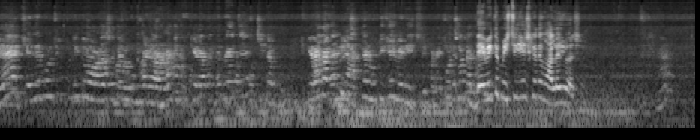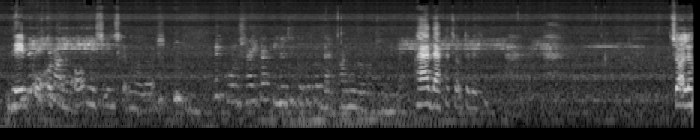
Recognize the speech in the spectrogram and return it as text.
হ্যাঁ দেবী তো মিষ্টি জিনিস খেতে ভালোই বাসে। হ্যাঁ? দেবী ও- মিষ্টি জিনিস খেতে ভালোবাসে। কোন শাড়িটা কিনেছি তোকে তো দেখানো হলো না ছবিটা হ্যাঁ দেখাচ্ছে ওটা দেখি। চলো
